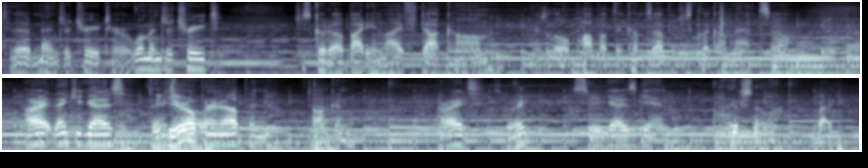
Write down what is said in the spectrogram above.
to the men's retreat or women's retreat, just go to abidinglife.com. There's a little pop-up that comes up. and just click on that. So, all right, thank you guys. Thanks you. for opening up and talking. All right. It's great. See you guys again. Thanks, Noah. Bye.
